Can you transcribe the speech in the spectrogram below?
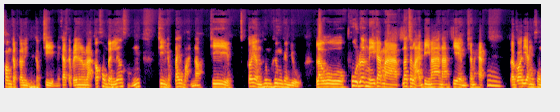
ข้องกับเกาหลีกับจีนนะครับแต่ประเด็นหลักก็คงเป็นเรื่องของจีนกับไต้หวันเนาะที่ก็ยังฮึ่มๆกันอยู่ เราพูดเรื่องนี้กันมาน่าจะหลายปีมากนะพี่เอ็มใช่ไหมครับแล้วก็ยังคง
